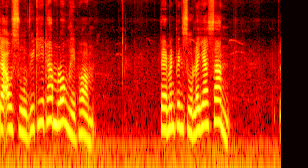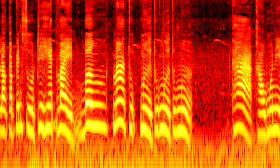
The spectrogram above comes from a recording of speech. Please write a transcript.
จะเอาสูตรวิธีทำลงให้พร้อม แต่มันเป็นสูตรระยะสั้นเราก็เป็นสูตรที่เฮ็ดไว้เบิงมาทุกมือทุกมือทุกมือถ้าเขามือนี้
